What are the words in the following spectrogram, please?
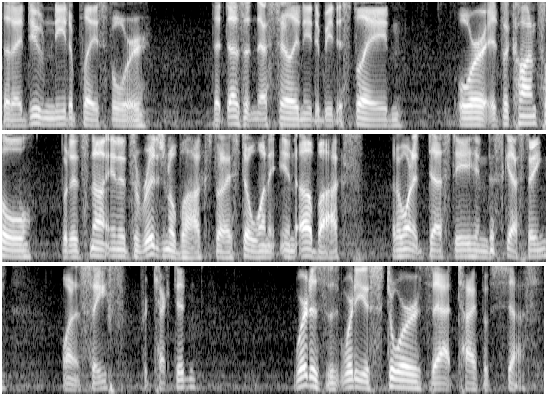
that I do need a place for that doesn't necessarily need to be displayed or it's a console but it's not in its original box but I still want it in a box. I don't want it dusty and disgusting. I want it safe, protected. Where does this where do you store that type of stuff?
